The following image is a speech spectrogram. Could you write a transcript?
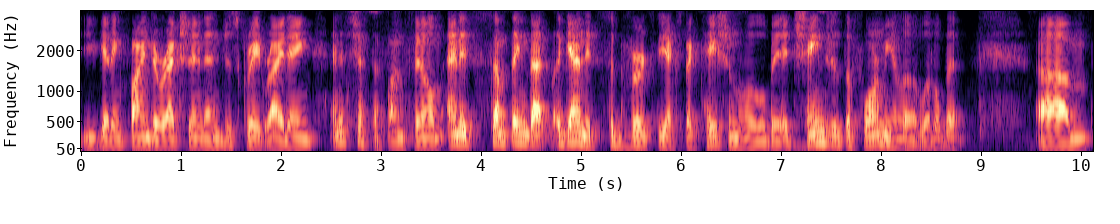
you're getting fine direction and just great writing, and it's just a fun film. And it's something that, again, it subverts the expectation a little bit. It changes the formula a little bit. Um,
